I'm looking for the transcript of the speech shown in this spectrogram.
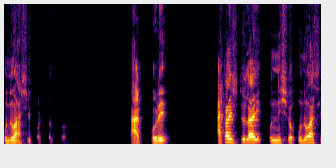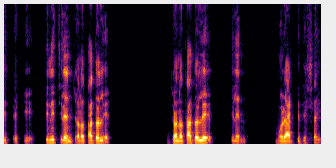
উনআশি পর্যন্ত তারপরে আঠাইশ জুলাই উনিশশো উনআশি থেকে তিনি ছিলেন জনতা দলের জনতা দলের ছিলেন মোরারজি দেশাই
